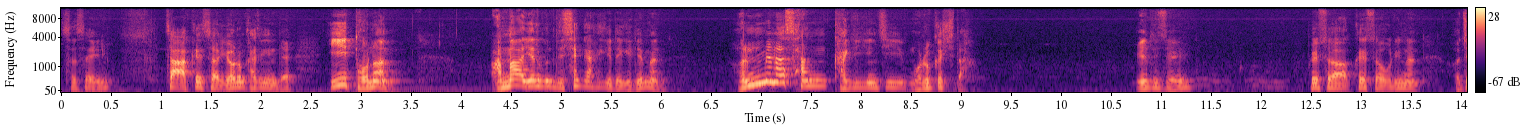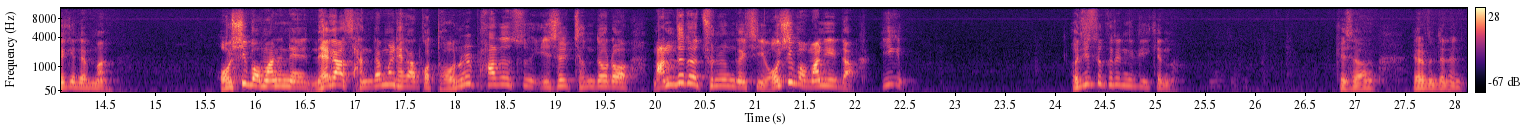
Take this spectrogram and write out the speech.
서서히. 자, 그래서 이런 과정인데 이 돈은 아마 여러분들이 생각하게 되게 되면 얼마나 산 가격인지 모를 것이다. 이해되죠? 그래서 그래서 우리는 어떻게 되면 55만 원에 내가 상담을 해갖고 돈을 받을 수 있을 정도로 만들어 주는 것이 55만 원이다. 이게 어디서 그런 일이 있겠노? 그래서 여러분들은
